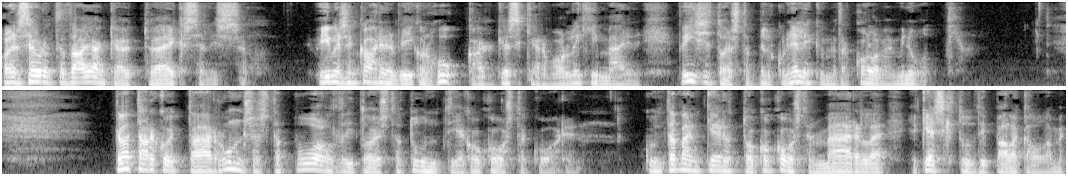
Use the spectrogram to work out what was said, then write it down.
Olen seurannut tätä ajankäyttöä Excelissä. Viimeisen kahden viikon hukka keskiarvo on likimäärin 15,43 minuuttia. Tämä tarkoittaa runsasta puolitoista tuntia kokousta kohden. Kun tämän kertoo kokousten määrällä ja keskituntipalkallamme,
